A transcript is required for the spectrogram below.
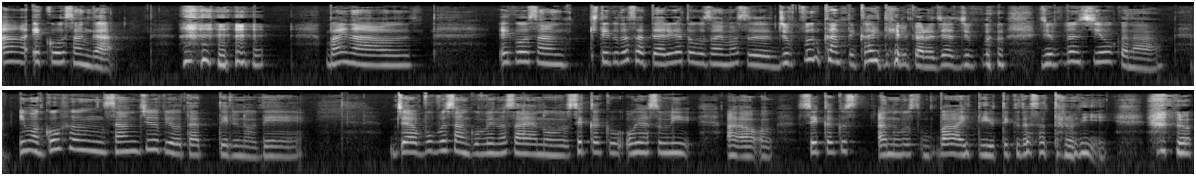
あ、エコーさんが。バイナー。エコーさん来てくださってありがとうございます。10分間って書いてるから、じゃあ10分、10分しようかな。今5分30秒経ってるので、じゃあ、ボブさんごめんなさい。あの、せっかくお休み、あせっかく、あの、バーイって言ってくださったのに、あの、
